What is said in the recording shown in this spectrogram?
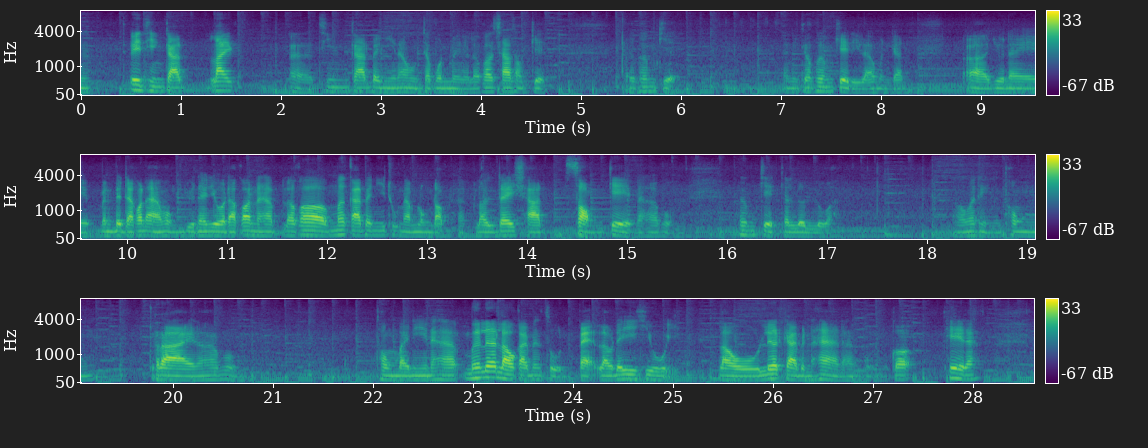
เอ้ยทิ้งการ์ดไล่ ทิ้งการ์ดใบนี้นะผมจากบนมือแล้วก็ชาร์จสองเกตไปเพิ่มเกตอันนี้ก็เพิ่มเกตอีกแล้วเหมือนกันเอออยู่ในมันเป็นดรากอนอาร์ผมอยู่ในโอดรากอนนะครับ แล้วก็เมื่อการ์ดใบนี้ถูกนำลงดรอปครับเราได้ชาร์จสองเกตนะครับผมเพิ่มเกตกันรัวๆเอามาถึงธงรายนะครับผมธงใบนี้นะครับเมื่อเลือดเรากลายเป็นศูนย์แปะเราได้คิวอีก เราเลือดกลายเป็นห้านะครับผมก็เท่นะ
